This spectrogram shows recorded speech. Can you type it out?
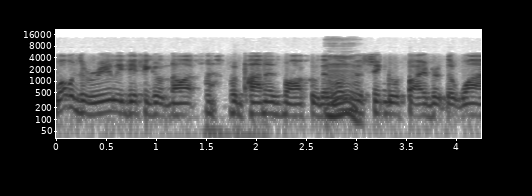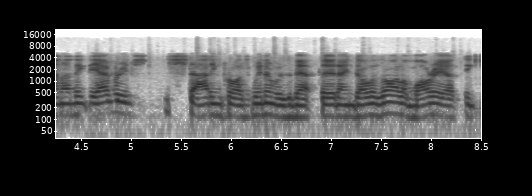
what was a really difficult night for, for punters, Michael. There mm. wasn't a single favourite that won. I think the average starting price winner was about $13. Island Warrior, I think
